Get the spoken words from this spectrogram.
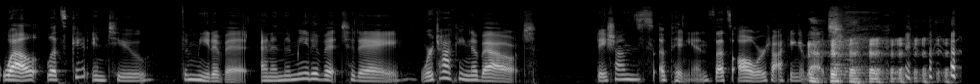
Well, let's get into the meat of it. And in the meat of it today, we're talking about Da'Shaun's opinions. That's all we're talking about.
